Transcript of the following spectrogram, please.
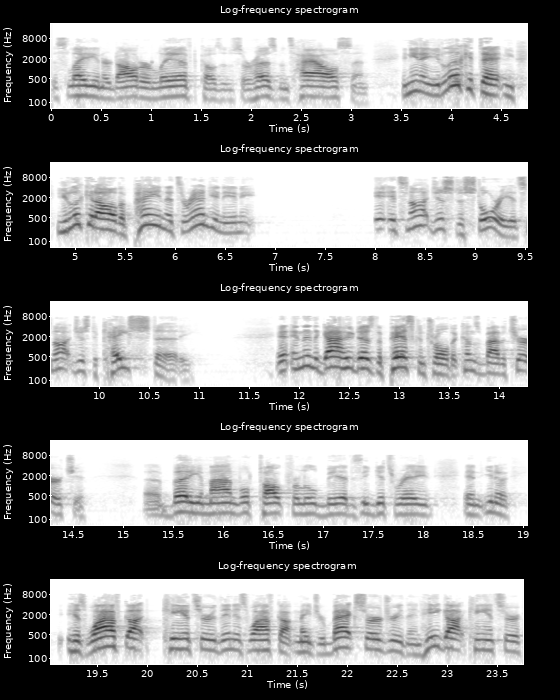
this lady and her daughter left because it was her husband's house and and you know, you look at that and you, you look at all the pain that's around you, and it, it's not just a story, it's not just a case study. And, and then the guy who does the pest control that comes by the church, a buddy of mine, we'll talk for a little bit as he gets ready. And, you know, his wife got cancer, then his wife got major back surgery, then he got cancer,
